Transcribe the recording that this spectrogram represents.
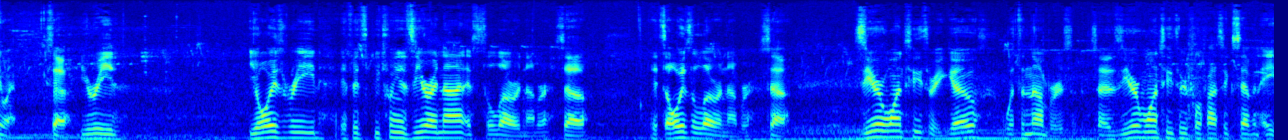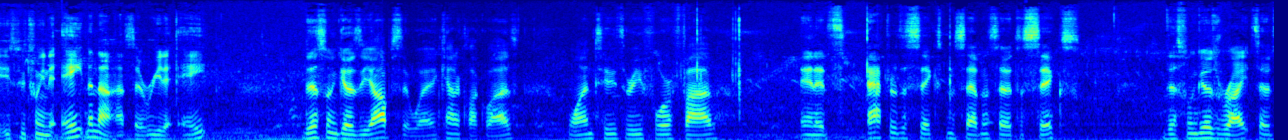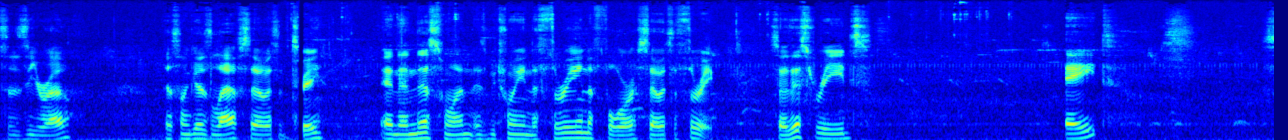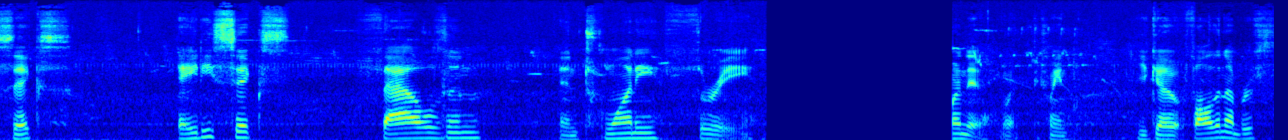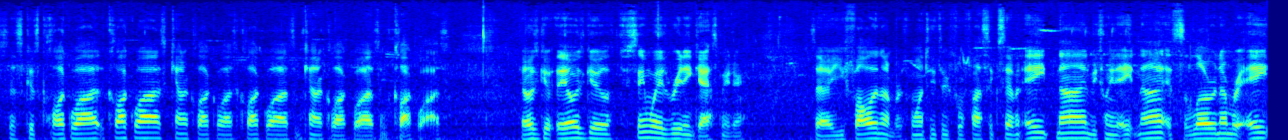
Anyway, so you read, you always read, if it's between a 0 and 9, it's the lower number. So it's always the lower number. So 0, 1, 2, 3, go with the numbers. So 0, 1, 2, 3, 4, 5, 6, 7, 8 is between the 8 and the 9. So read it 8. This one goes the opposite way, counterclockwise. 1, 2, 3, 4, 5. And it's after the 6 and 7, so it's a 6. This one goes right, so it's a 0. This one goes left, so it's a 3. And then this one is between the 3 and the 4, so it's a 3. So this reads 8, 6, 86,023. One there, between you go follow the numbers. This goes clockwise, clockwise, counterclockwise, clockwise, and counterclockwise, and clockwise. They always go. They always go same way as reading a gas meter. So you follow the numbers 1, 2, 3, 4, 5, 6, 7, 8, 9. Between 8 and 9, it's the lower number 8.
